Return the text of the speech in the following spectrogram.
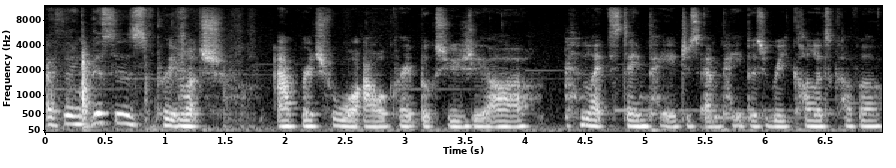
I think this is pretty much average for what our Owlcrate books usually are. like stained pages and papers, recolored cover.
